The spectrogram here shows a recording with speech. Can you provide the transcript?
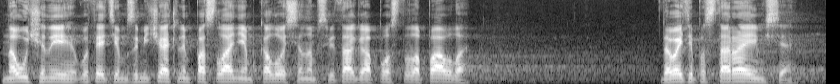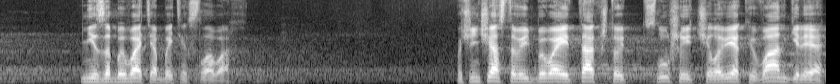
Наученный вот этим замечательным посланием Колосинам святаго апостола Павла, давайте постараемся не забывать об этих словах. Очень часто ведь бывает так, что слушает человек Евангелие,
